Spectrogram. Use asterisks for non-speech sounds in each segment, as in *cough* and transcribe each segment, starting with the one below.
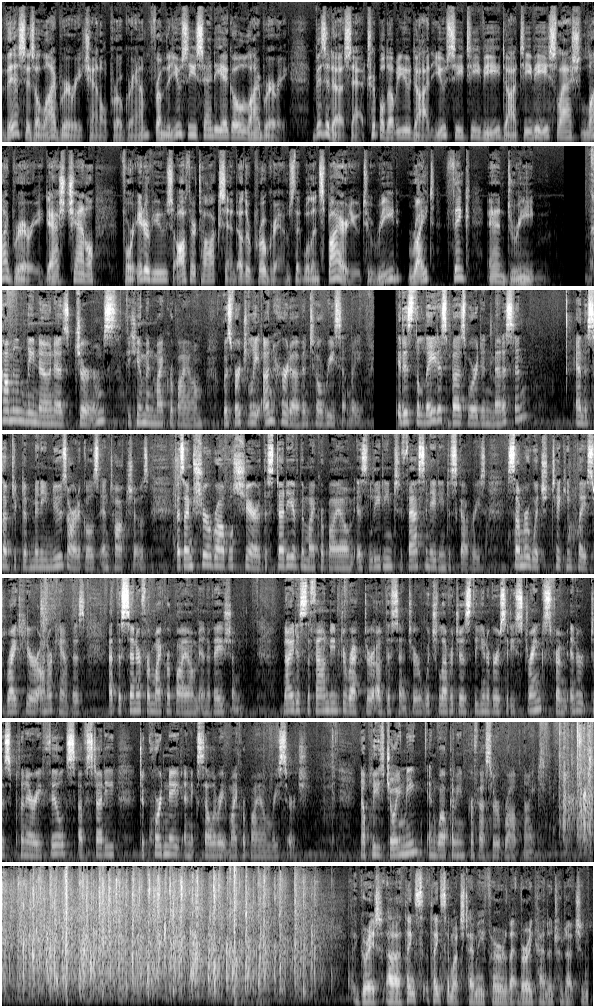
This is a Library Channel program from the UC San Diego Library. Visit us at www.uctv.tv slash library dash channel for interviews, author talks, and other programs that will inspire you to read, write, think, and dream. Commonly known as germs, the human microbiome was virtually unheard of until recently. It is the latest buzzword in medicine, and the subject of many news articles and talk shows. As I'm sure Rob will share, the study of the microbiome is leading to fascinating discoveries, some of which taking place right here on our campus at the Center for Microbiome Innovation. Knight is the founding director of the center, which leverages the university's strengths from interdisciplinary fields of study to coordinate and accelerate microbiome research. Now, please join me in welcoming Professor Rob Knight. Great. Uh, thanks, thanks so much, Tammy, for that very kind introduction.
